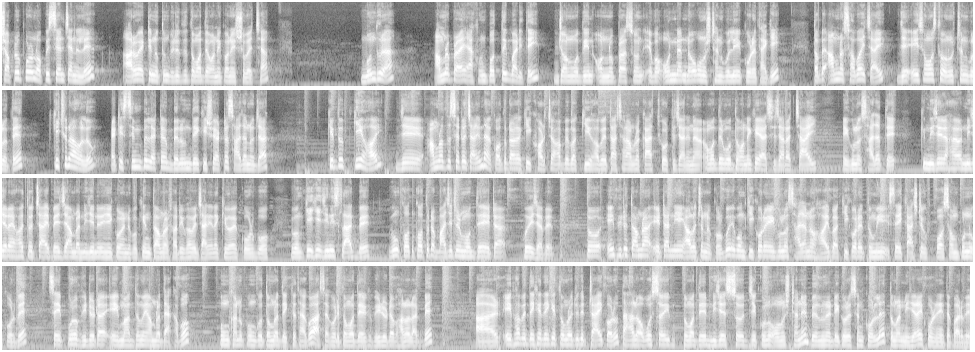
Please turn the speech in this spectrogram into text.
স্বপ্নপূরণ official চ্যানেলে আরও একটি নতুন ভিডিওতে তোমাদের অনেক অনেক শুভেচ্ছা। বন্ধুরা, আমরা প্রায় এখন প্রত্যেক বাড়িতেই জন্মদিন, অন্নপ্রাশন এবং অন্যান্য অনুষ্ঠানগুলি করে থাকি। তবে আমরা সবাই চাই যে এই সমস্ত অনুষ্ঠানগুলোতে কিছু না হলেও একটি সিম্পল একটা বেলুন দিয়ে কিছু একটা সাজানো যাক। কিন্তু কি হয় যে আমরা তো সেটা জানি না কত টাকা কী খরচা হবে বা কি হবে, তাছাড়া আমরা কাজ করতে জানি না। আমাদের মধ্যে অনেকেই আছে যারা চাই এগুলো সাজাতে। নিজেরা নিজেরাই হয়তো চাইবে যে আমরা নিজে নিজেই করে নেব, কিন্তু আমরা সঠিকভাবে জানি না কীভাবে করব এবং কী কী জিনিস লাগবে এবং কত, কতটা বাজেটের মধ্যে এটা হয়ে যাবে। তো এই ভিডিওতে আমরা এটা নিয়ে আলোচনা করব এবং কি করে এগুলো সাজানো হয় বা কি করে তুমি সেই কাজটি সম্পূর্ণ করবে, সেই পুরো ভিডিওটা এই মাধ্যমে আমরা দেখাবো। পুঙ্খানুপুঙ্খ তোমরা দেখতে থাকো, আশা করি তোমাদের ভিডিওটা ভালো লাগবে। আর এইভাবে দেখে দেখে তোমরা যদি ট্রাই করো, তাহলে অবশ্যই তোমাদের নিজস্ব যে কোনো অনুষ্ঠানে বেলুনের ডেকোরেশন করলে তোমরা নিজেরাই করে নিতে পারবে।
